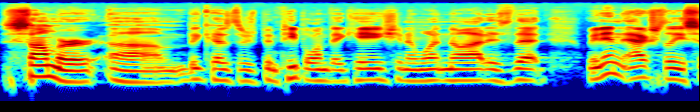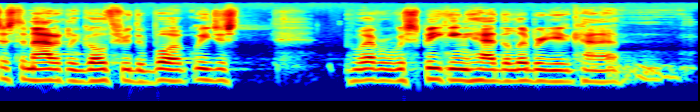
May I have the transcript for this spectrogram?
summer, um, because there's been people on vacation and whatnot, is that we didn't actually systematically go through the book. We just, whoever was speaking had the liberty to kind of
